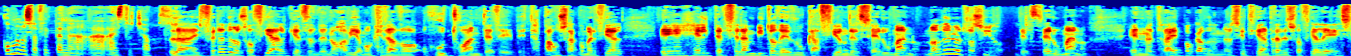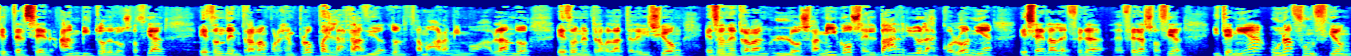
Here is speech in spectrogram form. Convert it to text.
¿Cómo nos afectan a, estos chavos? La esfera de lo social, que es donde nos habíamos quedado justo antes de, esta pausa comercial, es el tercer ámbito de educación del ser humano, no de nuestros hijos, del ser humano. En nuestra época, donde no existían redes sociales, ese tercer ámbito de lo social es donde entraban, por ejemplo, pues la radio, donde estamos ahora mismo hablando, es donde entraba la televisión, es donde entraban los amigos, el barrio, la colonia, esa era la esfera, la esfera social. Y tenía una función,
